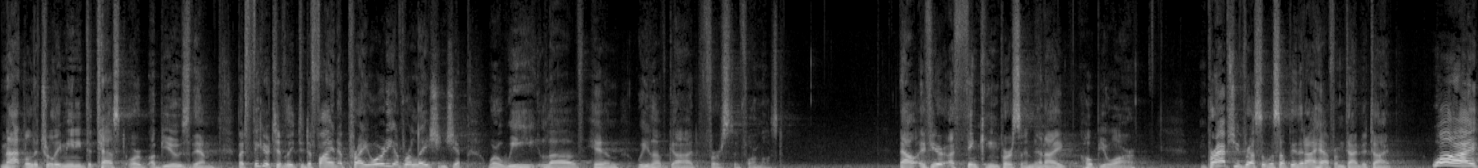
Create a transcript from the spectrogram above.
not literally meaning detest or abuse them, but figuratively to define a priority of relationship where we love him, we love God first and foremost. Now, if you're a thinking person, and I hope you are, Perhaps you've wrestled with something that I have from time to time. Why?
